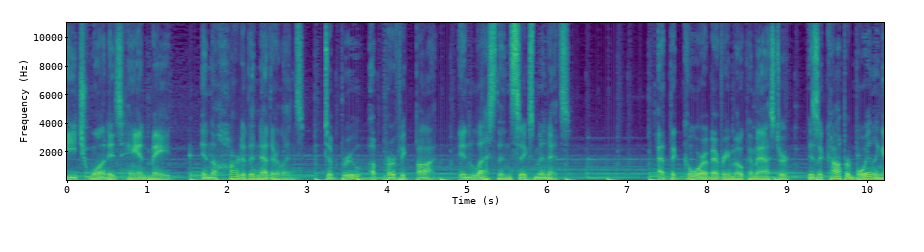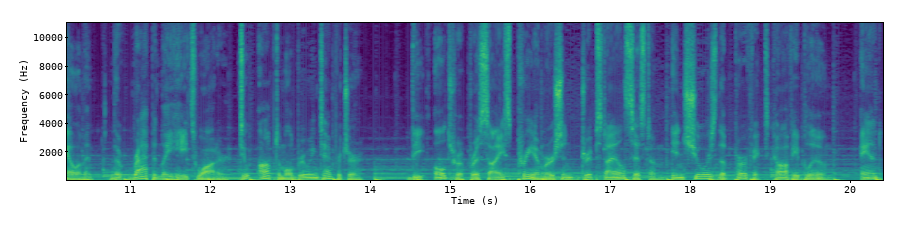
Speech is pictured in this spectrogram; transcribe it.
Each one is handmade in the heart of the Netherlands to brew a perfect pot in less than six minutes. At the core of every Moccamaster is a copper boiling element that rapidly heats water to optimal brewing temperature. The ultra-precise pre-immersion drip-style system ensures the perfect coffee bloom and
